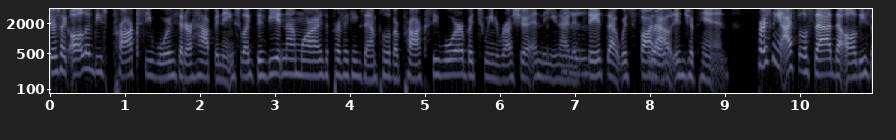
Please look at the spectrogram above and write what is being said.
there's like all of these proxy wars that are happening. So like the Vietnam War is a perfect example of a proxy war between Russia and the United Mhm. States that was fought Right. out in Japan. Personally, I feel sad that all these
